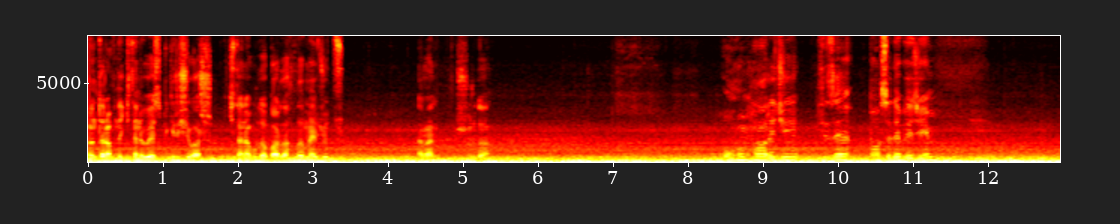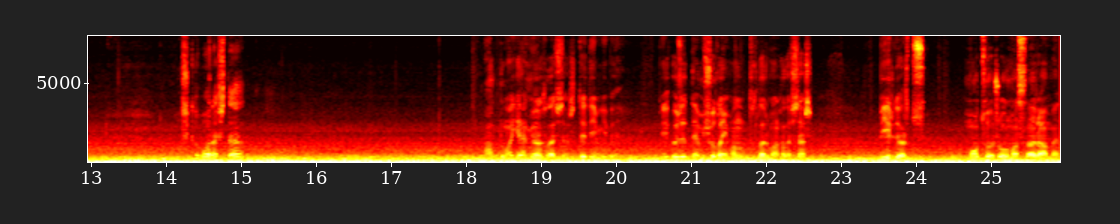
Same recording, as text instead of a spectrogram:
Ön tarafında iki tane USB girişi var. İki tane burada bardaklığı mevcut. Hemen şurada. Onun harici size bahsedebileceğim başka bu araçta aklıma gelmiyor arkadaşlar. Dediğim gibi bir özetlemiş olayım anlattıklarım arkadaşlar. 1.4 motor olmasına rağmen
